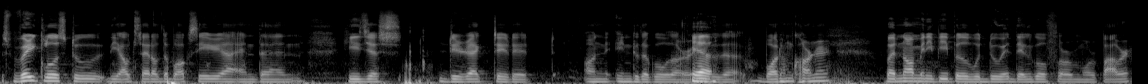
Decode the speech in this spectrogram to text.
just very close to the outside of the box area and then he just directed it on into the goal or Yeah. into the bottom corner but not many people would do it they'll go for more power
